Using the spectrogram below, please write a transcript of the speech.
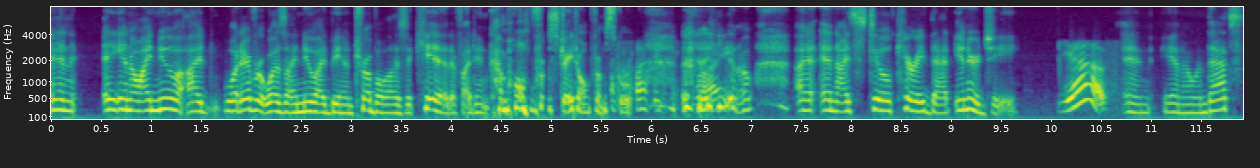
And Uh, you know, I knew I whatever it was, I knew I'd be in trouble as a kid if I didn't come home from straight home from school. Right, right. you know, I, and I still carried that energy. Yes. And you know, and that's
